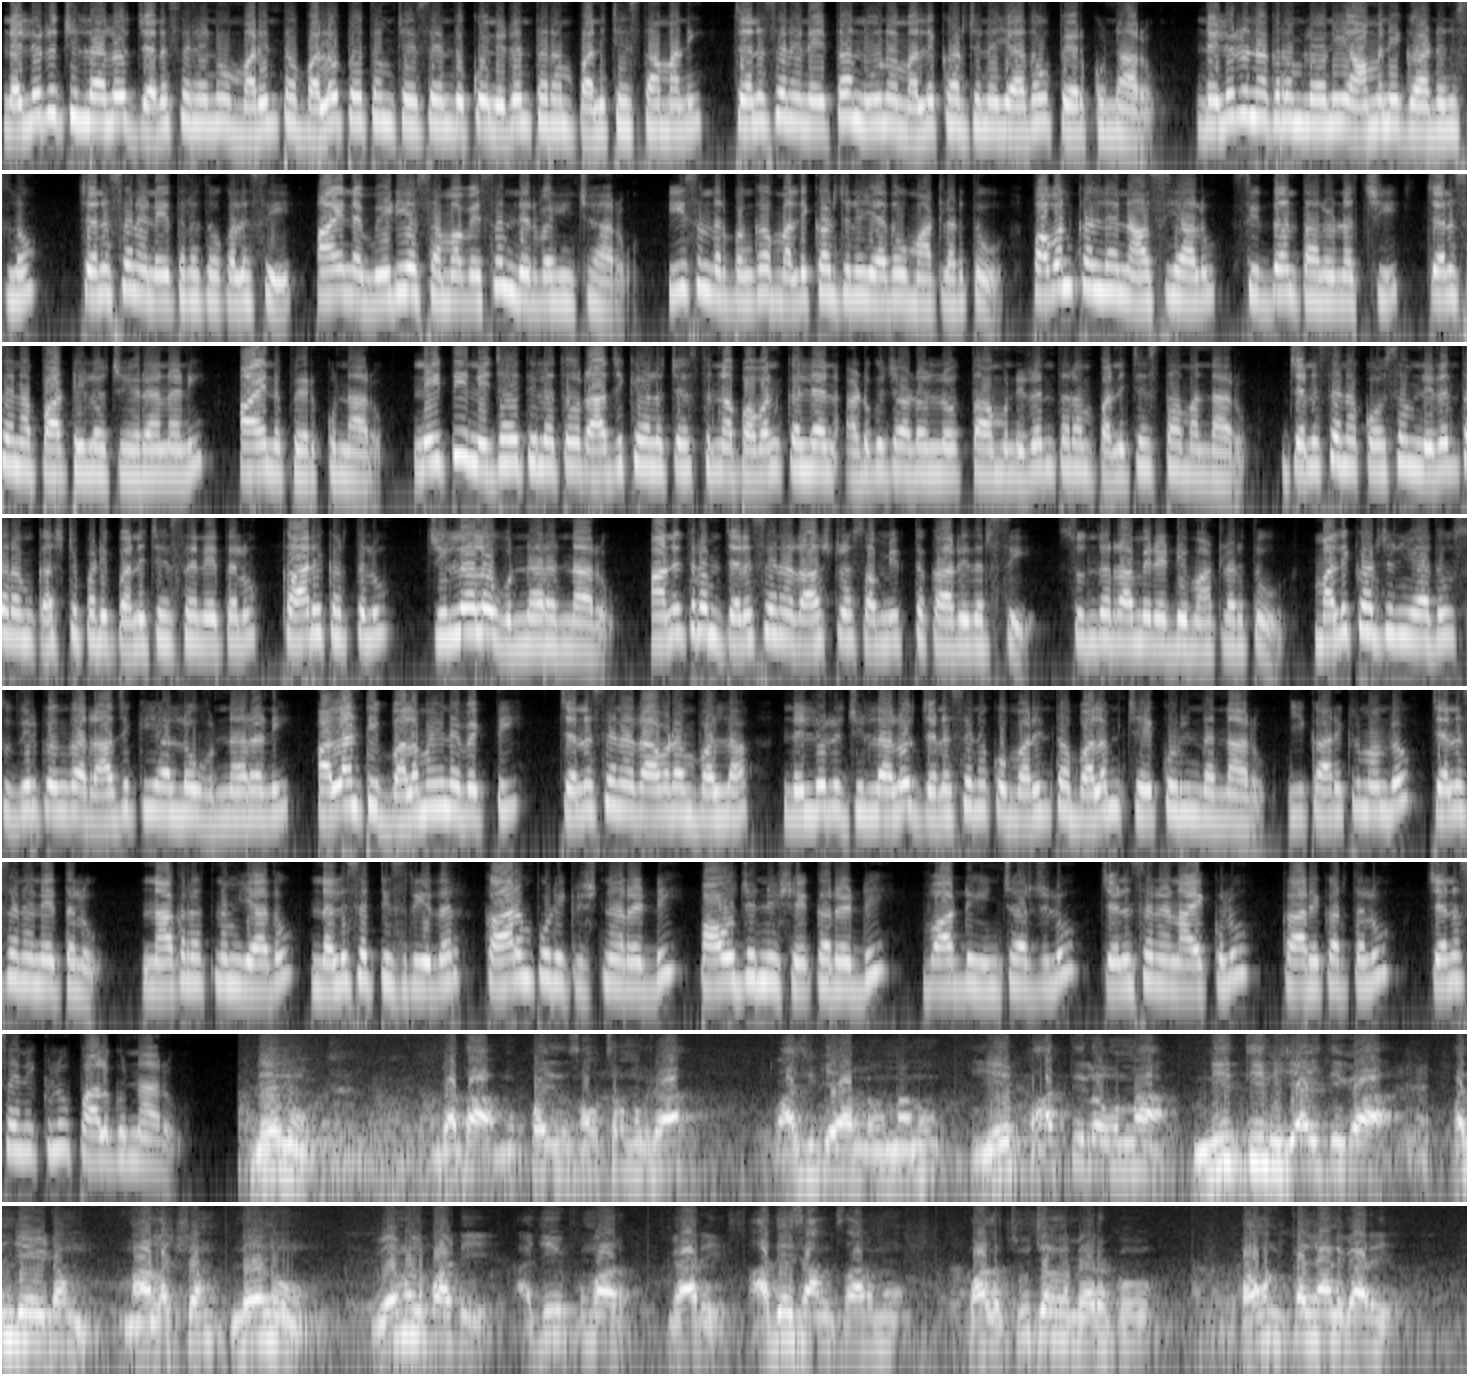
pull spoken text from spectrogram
నెల్లూరు జిల్లాలో జనసేనను మరింత బలోపేతం చేసేందుకు నిరంతరం పనిచేస్తామని జనసేన నేత నూనె మల్లికార్జున యాదవ్ పేర్కొన్నారు. నెల్లూరు నగరంలోని ఆమని గార్డెన్స్లో జనసేన నేతలతో కలిసి ఆయన మీడియా సమావేశం నిర్వహించారు. ఈ సందర్భంగా మల్లికార్జున యాదవ్ మాట్లాడుతూ పవన్ కళ్యాణ్ ఆశయాలు సిద్ధాంతాలు నచ్చి జనసేన పార్టీలో చేరానని ఆయన పేర్కొన్నారు. నీతి నిజాయితీలతో రాజకీయాలు చేస్తున్న పవన్ కళ్యాణ్ అడుగుజాడల్లో తాము నిరంతరం పనిచేస్తామన్నారు. జనసేన కోసం నిరంతరం కష్టపడి పనిచేసే నేతలు కార్యకర్తలు జిల్లాలో ఉన్నారన్నారు. అనంతరం జనసేన రాష్ట్ర సంయుక్త కార్యదర్శి సుందర్రామిరెడ్డి మాట్లాడుతూ మల్లికార్జున యాదవ్ సుదీర్ఘంగా రాజకీయాల్లో ఉన్నారని అలాంటి బలమైన వ్యక్తి జనసేన రావడం వల్ల నెల్లూరు జిల్లాలో జనసేనకు మరింత బలం చేకూరిందన్నారు. ఈ కార్యక్రమంలో జనసేన నేతలు నాగరత్నం యాదవ్ నలిశెట్టి శ్రీధర్ కారంపూడి కృష్ణారెడ్డి పావుజన్ని శేఖర్ రెడ్డి వార్డు ఇన్ఛార్జీలు జనసేన నాయకులు కార్యకర్తలు జన సైనికులు పాల్గొన్నారు. నేను గత ముప్పై ఐదు సంవత్సరములుగా రాజకీయాల్లో ఉన్నాను. ఏ పార్టీలో ఉన్నా నీతి నిజాయితీగా పనిచేయడం మా లక్ష్యం. నేను వేములపాటి అజయ్ కుమార్ గారి ఆదేశానుసారము వాళ్ళ సూచనల మేరకు పవన్ కళ్యాణ్ గారి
